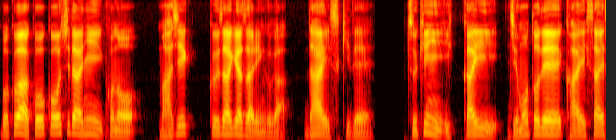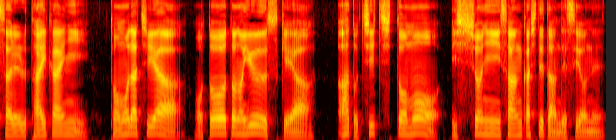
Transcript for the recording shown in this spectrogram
僕は高校時代にこのマジック・ザ・ギャザリングが大好きで、月に1回地元で開催される大会に友達や弟のユウスケやあと父とも一緒に参加してたんですよね。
